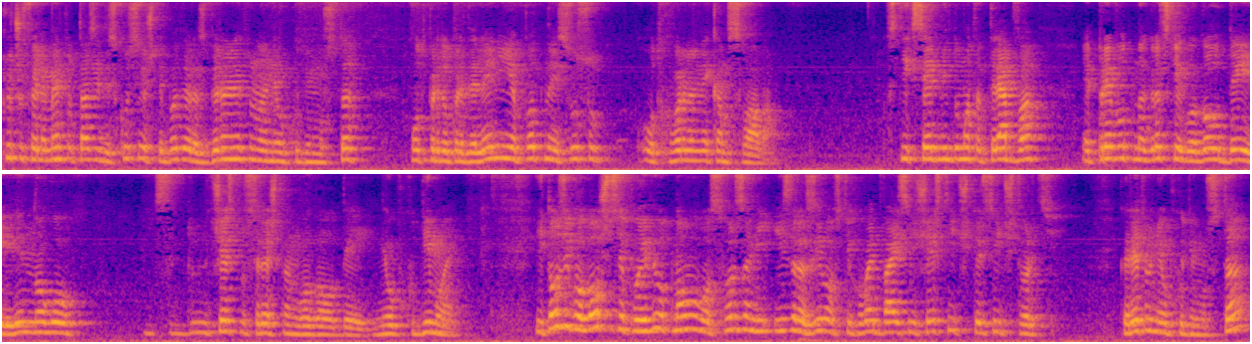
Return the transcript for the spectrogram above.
Ключов елемент от тази дискусия ще бъде разбирането на необходимостта от предопределения път на Исус от отхвърляне към слава. В стих 7 думата трябва е превод на гръцкия глагол дей, един много често срещан глагол дей. Необходимо е. И този глагол ще се появи отново в свързани изрази в стихове 26 и 44, където необходимостта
